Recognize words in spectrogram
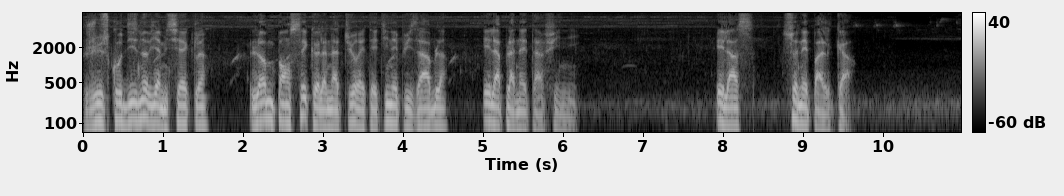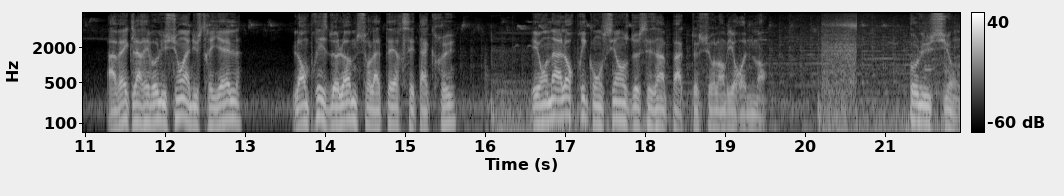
Jusqu'au 19e siècle, l'homme pensait que la nature était inépuisable et la planète infinie. Hélas, ce n'est pas le cas. Avec la révolution industrielle, l'emprise de l'homme sur la Terre s'est accrue et on a alors pris conscience de ses impacts sur l'environnement. Pollution,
